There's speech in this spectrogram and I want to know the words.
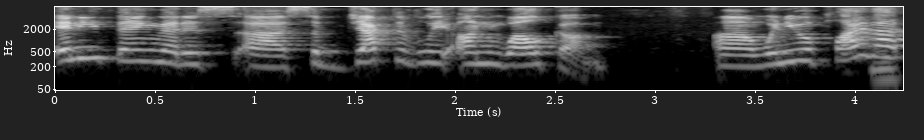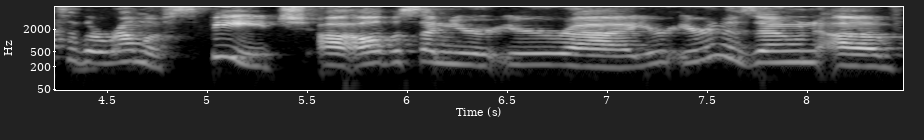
anything that is uh, subjectively unwelcome uh, when you apply that to the realm of speech, uh, all of a sudden you're you're uh, you're you're in a zone of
